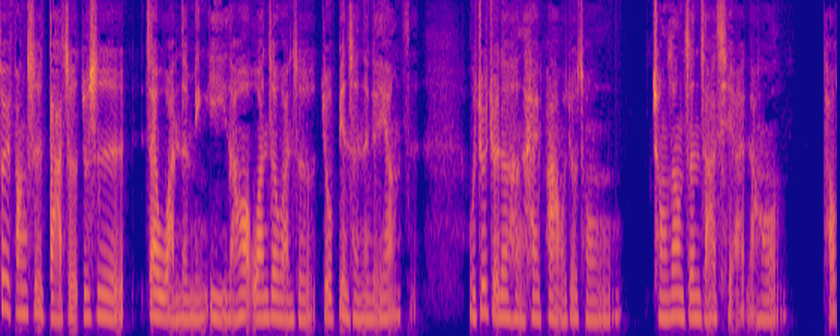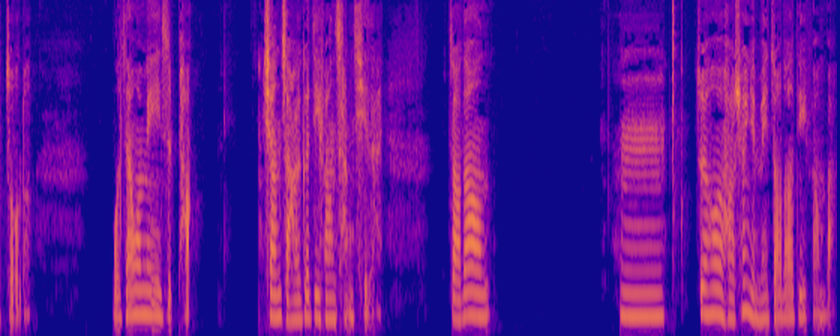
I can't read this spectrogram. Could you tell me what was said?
对方是打着就是。在玩的名义，然后玩着玩着就变成那个样子，我就觉得很害怕，我就从床上挣扎起来，然后逃走了。我在外面一直跑，想找一个地方藏起来，找到，嗯，最后好像也没找到地方吧。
